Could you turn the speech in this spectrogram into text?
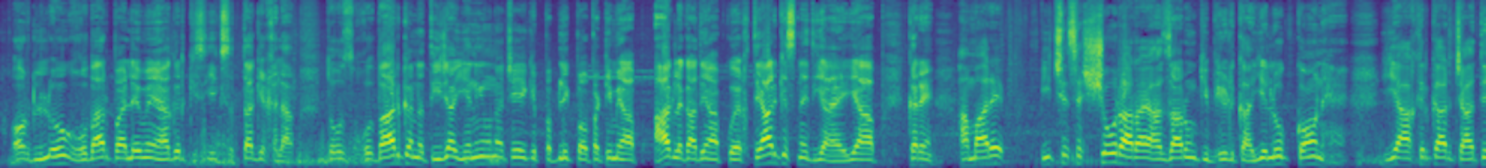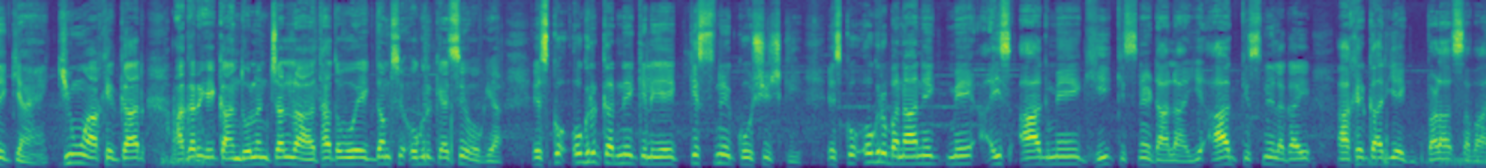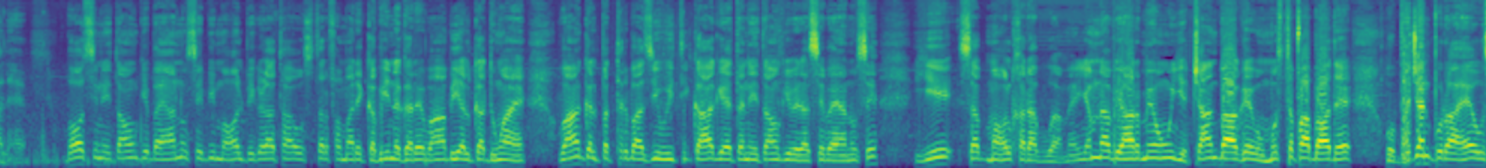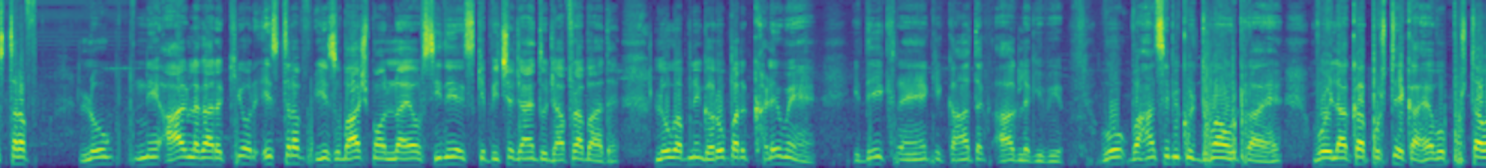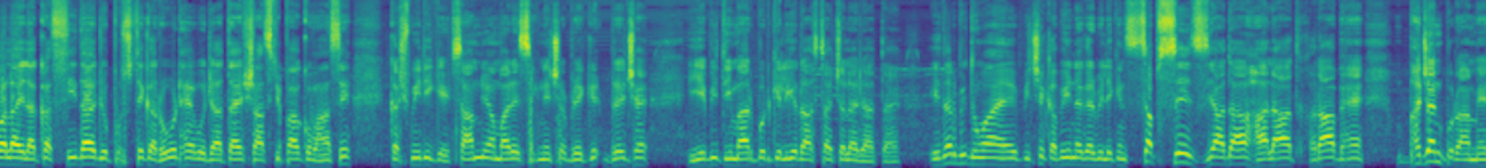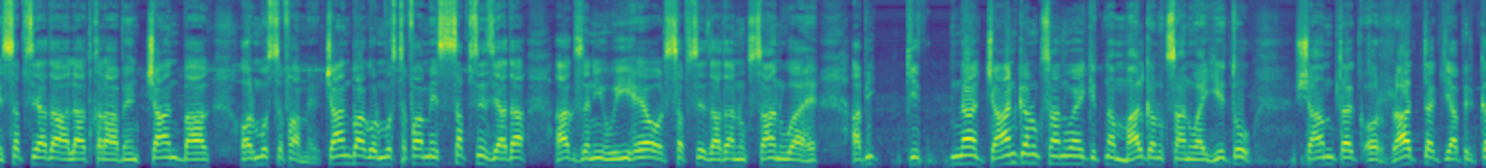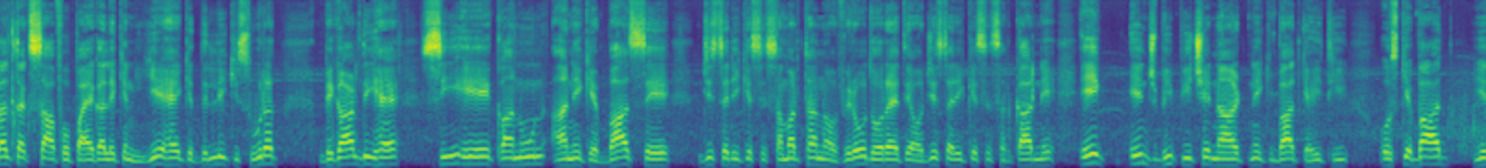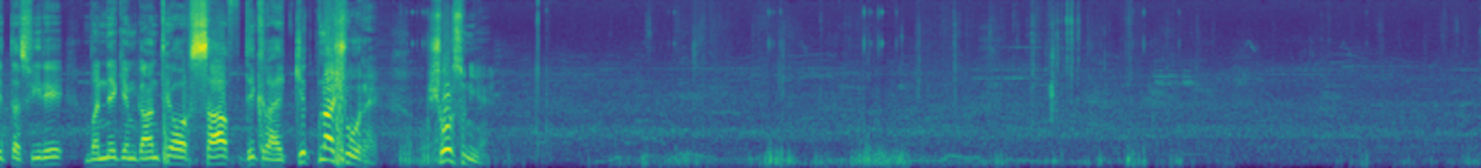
اور لوگ غبار پالے ہوئے ہیں اگر کسی ایک سطح کے خلاف۔ تو اس غبار کا نتیجہ یہ نہیں ہونا چاہیے کہ پبلک پراپرٹی میں آپ آگ لگا دیں، آپ کو اختیار کس نے دیا ہے، یا آپ کریں۔ ہمارے پیچھے سے شور آ رہا ہے ہزاروں کی بھیڑ کا، یہ لوگ کون ہیں؟ یہ آخرکار چاہتے کیا ہیں؟ کیوں آخرکار اگر ایک آندولن چل رہا تھا تو وہ ایک دم سے اگر کیسے ہو گیا؟ اس کو اگر کرنے کے لیے کس نے کوشش کی؟ اس کو اگر بنانے میں، اس آگ میں گھی کس نے ڈالا؟ یہ آگ کس نے لگائی؟ آخرکار یہ ایک بڑا سوال ہے۔ بہت سے نیتاؤں کے بیانوں سے بھی ماحول بگڑا تھا۔ اس طرف ہمارے کبھی نگر ہے، وہاں بھی ہلکا دھواں ہے۔ وہاں کل پتھر بازی ہوئی تھی، کہا گیا تھا نیتاؤں کی وجہ سے بیانوں سے۔ یہ سب ماحول خراب ہوا۔ میں یمنا وہار میں ہوں، یہ چاند باغ ہے، وہ مصطفیٰ آباد ہے، وہ بھجن پورہ ہے۔ اس طرف لوگ نے آگ لگا رکھی ہے اور اس طرف یہ سبھاش محلہ ہے اور سیدھے اس کے پیچھے جائیں تو جعفر آباد ہے۔ لوگ اپنے گھروں پر کھڑے ہوئے ہیں۔ یہ دیکھ رہے ہیں کہ کہاں تک آگ لگی ہوئی ہے۔ وہ وہاں سے بھی کچھ دھواں اٹھ رہا ہے۔ وہ علاقہ پشتے کا ہے۔ وہ پشتہ والا علاقہ سیدھا جو پشتے کا روڈ ہے، وہ جاتا ہے شاستری پاک وہاں سے کشمیری گیٹ۔ سامنے ہمارے سگنیچر برج ہے۔ یہ بھی تیمار پور کے لیے راستہ چلا جاتا ہے۔ ادھر بھی دھواں ہے، پیچھے کبھی نگر بھی، لیکن سب سے زیادہ حالات خراب ہیں بھجن پورہ میں۔ سب سے زیادہ حالات خراب ہیں چاند باغ اور مصطفیٰ میں۔ چاند باغ اور مصطفیٰ میں سب سے زیادہ آگزنی ہوئی ہے اور سب سے زیادہ نقصان ہوا ہے۔ ابھی کتنا جان کا نقصان ہوا ہے، کتنا مال کا نقصان ہوا ہے، یہ تو شام تک اور رات تک یا پھر کل تک صاف ہو پائے گا۔ لیکن یہ ہے کہ دلی کی صورت بگاڑ دی ہے۔ سی اے قانون آنے کے بعد سے جس طریقے سے سمرتھن اور ورودھ ہو رہے تھے اور جس طریقے سے سرکار نے ایک انچ بھی پیچھے نہ ہٹنے کی بات کہی تھی، اس کے بعد یہ تصویریں بننے کے امکان تھے اور صاف دکھ رہا ہے۔ کتنا شور ہے۔ شور سنیے۔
